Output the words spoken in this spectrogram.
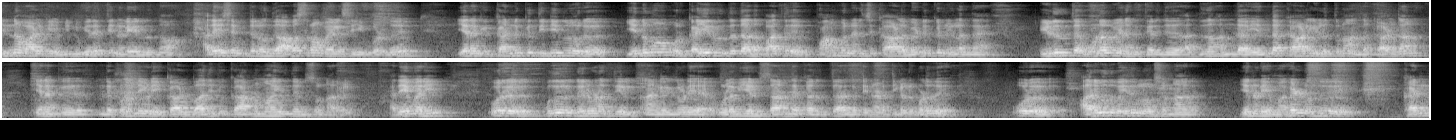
என்ன வாழ்க்கை அப்படின்னு விரக்தி நிலையில் இருந்தோம். அதே சமயத்தில் வந்து அவசரம் வேலை செய்யும் பொழுது எனக்கு கண்ணுக்கு திடீர்னு ஒரு என்னமோ ஒரு கயிறு இருந்தது. அதை பார்த்து பாம்பு நினச்சி காலை வெடுக்குன்னு இழந்தேன். இழுத்த உணர்வு எனக்கு தெரிஞ்சது. அதுதான் அந்த எந்த கால் இழுத்தனோ அந்த கால் தான் எனக்கு இந்த குழந்தையுடைய கால் பாதிப்பு காரணமாக இருந்ததுன்னு சொன்னார்கள். அதே மாதிரி ஒரு புது நிறுவனத்தில் நாங்கள் எங்களுடைய உளவியல் சார்ந்த கருத்து அரங்கத்தை நடத்தி கொள்ளும் பொழுது ஒரு அறுபது வயது உள்ளவர் சொன்னார் என்னுடைய மகள் வந்து கண்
